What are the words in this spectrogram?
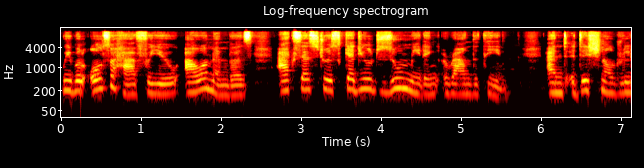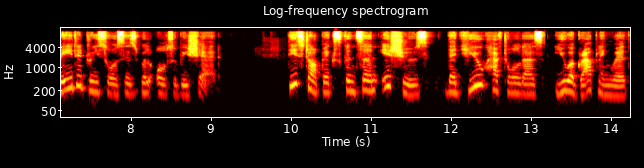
we will also have for you, our members, access to a scheduled Zoom meeting around the theme, and additional related resources will also be shared. These topics concern issues that you have told us you are grappling with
